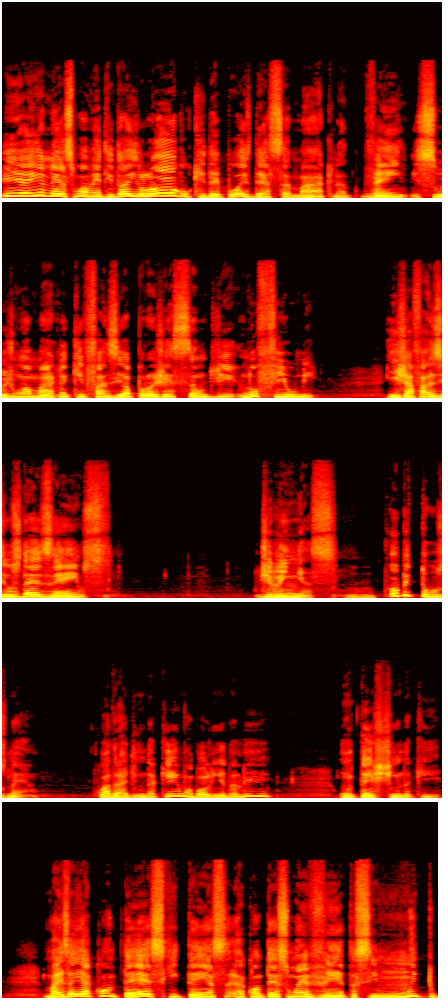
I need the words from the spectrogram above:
E aí, nesse momento, então, e logo que depois dessa máquina, vem e surge uma máquina que fazia a projeção de, no filme. E já fazia os desenhos de linhas. Obtus, né? Quadradinho daqui, uma bolinha dali, um textinho daqui. Mas aí acontece que tem acontece um evento assim muito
